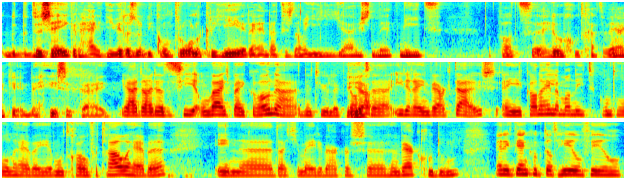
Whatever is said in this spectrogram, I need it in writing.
de, de, zekerheid, die willen ze door die controle creëren. En dat is nou juist net niet wat uh, heel goed gaat werken in deze tijd. Ja, nou, dat zie je onwijs bij corona natuurlijk. Dat ja. uh, iedereen werkt thuis en je kan helemaal niet controle hebben. Je moet gewoon vertrouwen hebben in dat je medewerkers hun werk goed doen. En ik denk ook dat heel veel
